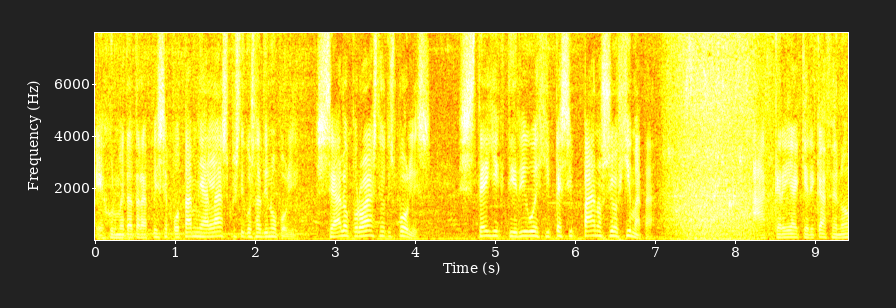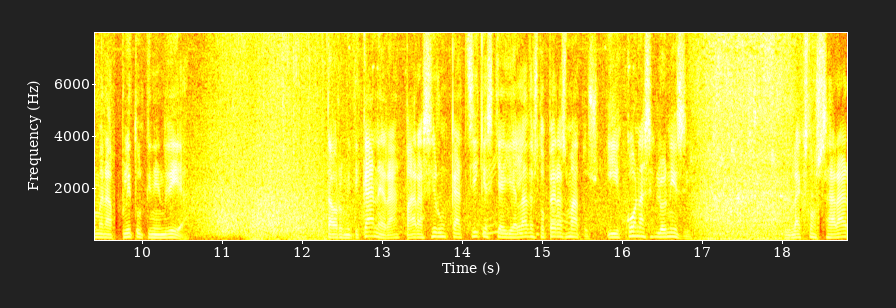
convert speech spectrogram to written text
έχουν μετατραπεί σε ποτάμια λάσπη στην Κωνσταντινούπολη. Σε άλλο προάστιο της πόλης, στέγη κτηρίου έχει πέσει πάνω σε οχήματα. Ακραία καιρικά φαινόμενα πλήττουν την Ινδία. Τα ορμητικά νερά παρασύρουν κατσίκες και αγελάδες στο πέρασμά τους. Η εικόνα συγκλονίζει. Τουλάχιστον 40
